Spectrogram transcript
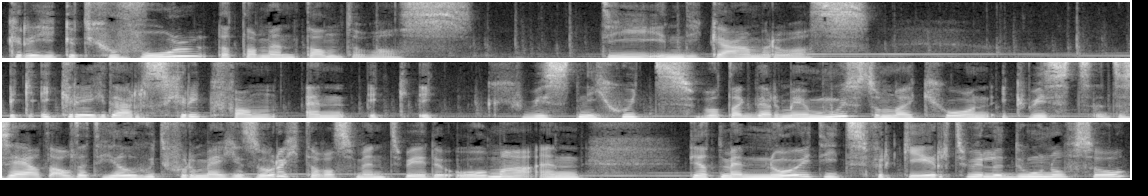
kreeg ik het gevoel dat dat mijn tante was, die in die kamer was. Ik, ik kreeg daar schrik van en ik, ik wist niet goed wat ik daarmee moest, omdat ik gewoon, ik wist, zij had altijd heel goed voor mij gezorgd. Dat was mijn tweede oma en die had mij nooit iets verkeerd willen doen of zo.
